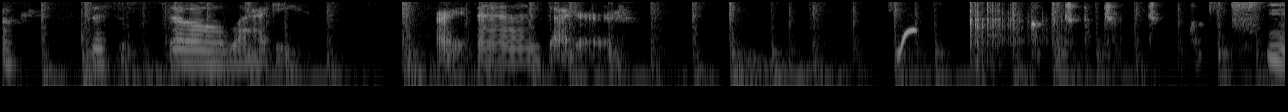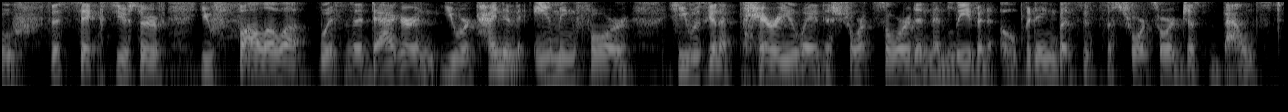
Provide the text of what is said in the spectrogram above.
Okay. This is so laggy. All right, and dagger. Oof, the six, you sort of you follow up with the dagger and you were kind of aiming for he was gonna parry away the short sword and then leave an opening, but since the short sword just bounced,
